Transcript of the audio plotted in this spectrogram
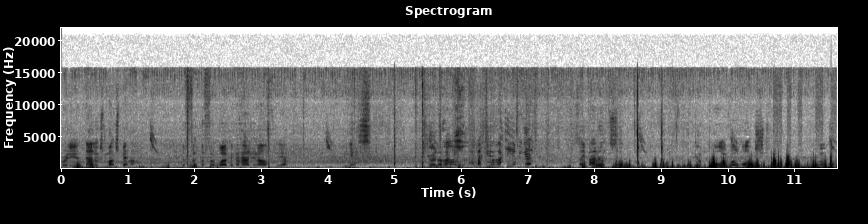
Brilliant. That looks much better. The, foot, the footwork and the hand in after, yeah? Yes. Good. Unlucky, unlucky, unlucky. Up again. Stay balanced. Good boy. Well watched. Well watched.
